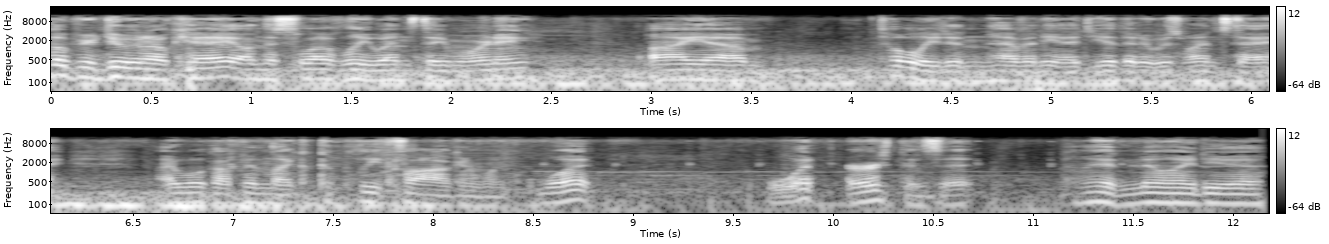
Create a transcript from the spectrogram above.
hope you're doing okay on this lovely Wednesday morning. I um, totally didn't have any idea that it was Wednesday. I woke up in like a complete fog and I'm like, what? What earth is it? I had no idea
